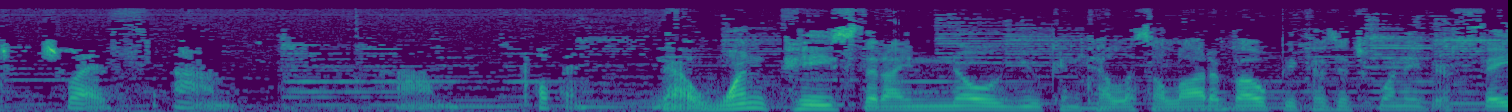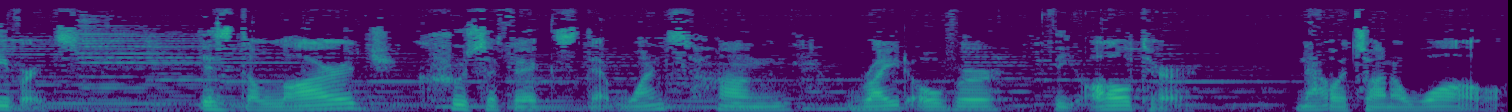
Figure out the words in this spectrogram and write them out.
church was um, um, open. Now, one piece that I know you can tell us a lot about because it's one of your favorites is the large crucifix that once hung right over the altar now it's on a wall.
